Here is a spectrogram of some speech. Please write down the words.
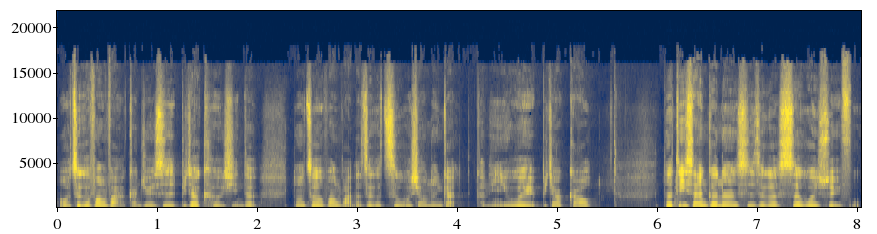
哦，这个方法感觉是比较可行的，那么这个方法的这个自我效能感肯定也会比较高。那第三个呢是这个社会说服，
